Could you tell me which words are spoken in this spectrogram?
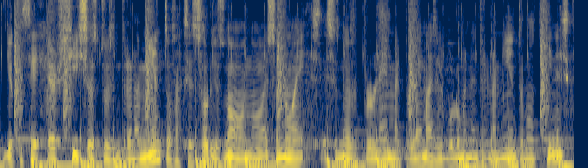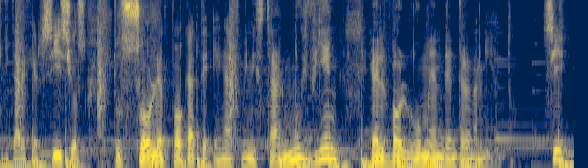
yo que sé, ejercicios, tus entrenamientos, accesorios. No, no, eso no es. Eso no es el problema. El problema es el volumen de entrenamiento. No tienes que quitar ejercicios. Tú solo enfócate en administrar muy bien el volumen de entrenamiento. Sí,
